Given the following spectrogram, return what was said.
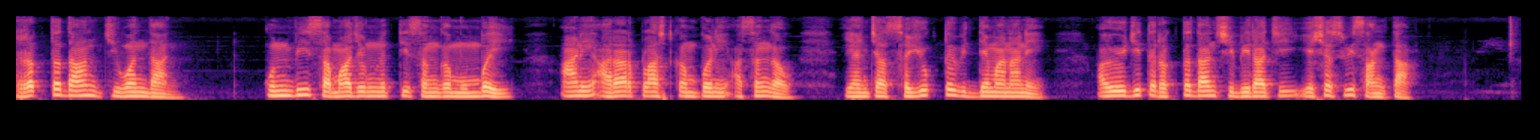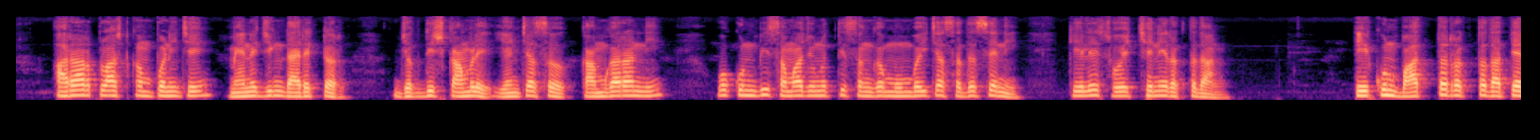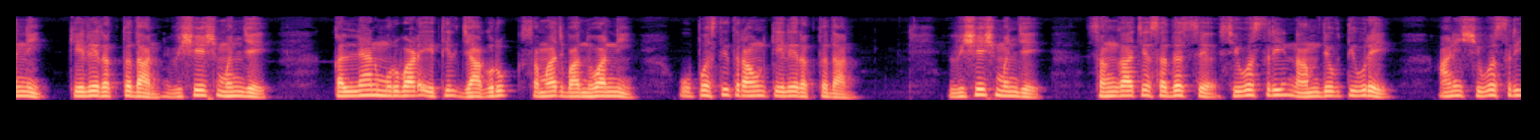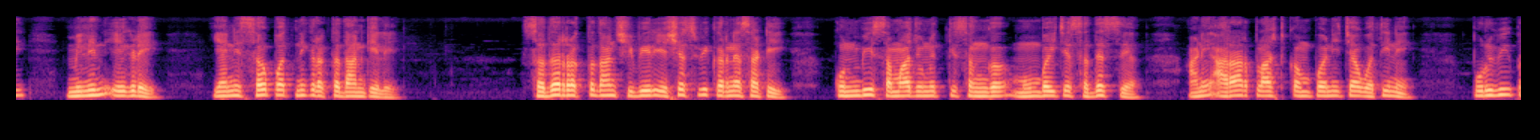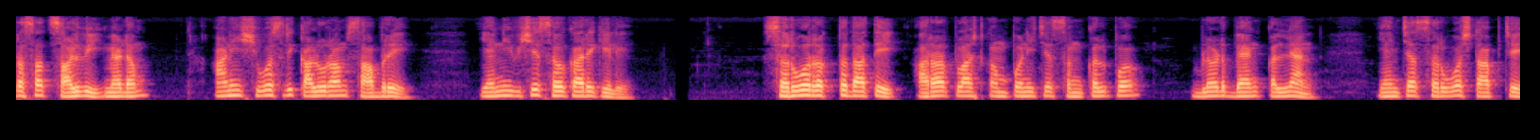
रक्तदान जीवनदान. कुणबी समाजोन्नती संघ मुंबई आणि R R Plast company Asangaon यांच्या संयुक्त विद्यमानाने आयोजित रक्तदान शिबिराची यशस्वी सांगता. आर आर प्लास्ट कंपनीचे मॅनेजिंग डायरेक्टर जगदीश कांबळे यांच्यासह कामगारांनी व कुणबी समाजोन्नती संघ मुंबईच्या सदस्यांनी केले स्वेच्छेने रक्तदान. एकूण बहात्तर रक्तदात्यांनी केले रक्तदान. विशेष म्हणजे कल्याण मुरबाड येथील जागरूक समाज बांधवांनी उपस्थित राहून केले रक्तदान. विशेष म्हणजे संघाचे सदस्य शिवश्री नामदेव तिवरे आणि शिवश्री मिलिंद एगडे यांनी सपत्नीक रक्तदान केले. सदर रक्तदान शिबिर यशस्वी करण्यासाठी कुणबी समाजोन्नती संघ मुंबईचे सदस्य आणि आर आर प्लास्ट कंपनीच्या वतीने पूर्वी प्रसाद साळवी मॅडम आणि शिवश्री कालुराम साबरे यांनी विशेष सहकार्य केले. सर्व रक्तदाते आर आर प्लास्ट कंपनीचे संकल्प ब्लड बँक कल्याण यांच्या सर्व स्टाफचे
